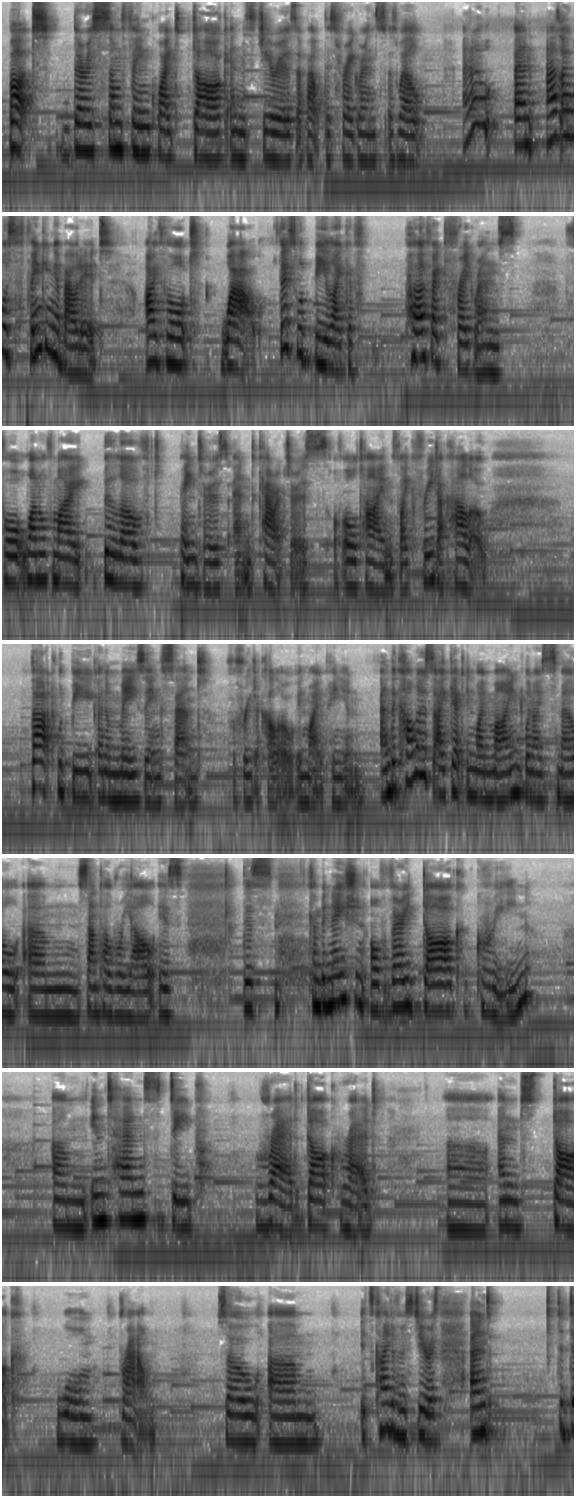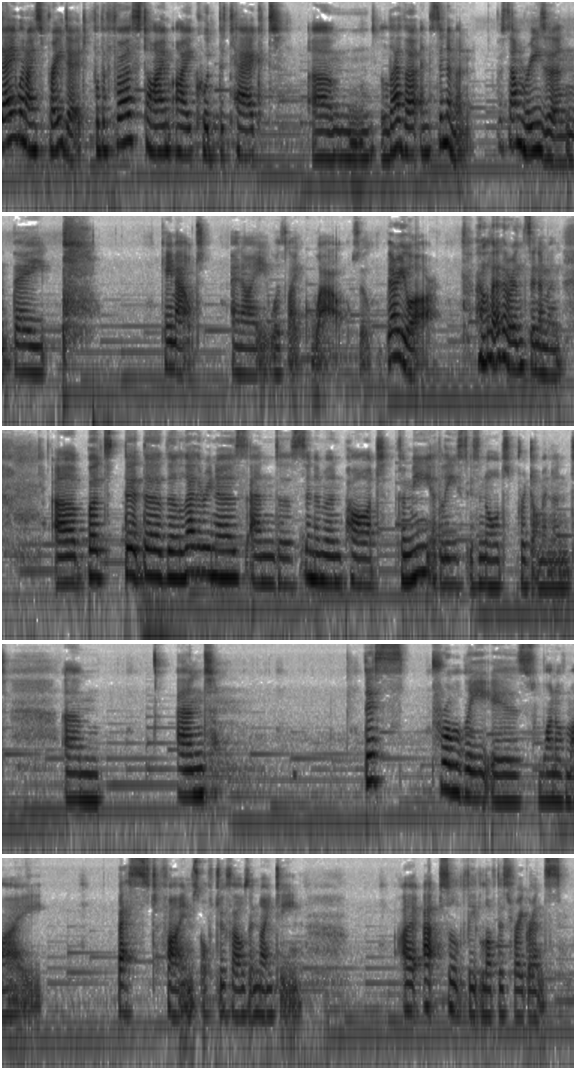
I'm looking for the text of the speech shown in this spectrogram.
But there is something quite dark and mysterious about this fragrance as well. And, I, and as I was thinking about it, I thought, wow, this would be like a perfect fragrance for one of my beloved painters and characters of all times, like Frida Kahlo. That would be an amazing scent for Frida Kahlo, in my opinion. And the colors I get in my mind when I smell um, Santal Royal is this combination of very dark green, um, intense, deep red, dark red, uh, and dark warm brown. So um, it's kind of mysterious. And today when I sprayed it, for the first time I could detect um, leather and cinnamon. For some reason they came out and I was like, wow. So there you are, leather and cinnamon. Uh, but the, the, the leatheriness and the cinnamon part, for me at least, is not predominant. Um, and this probably is one of my best finds of 2019. I absolutely love this fragrance.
